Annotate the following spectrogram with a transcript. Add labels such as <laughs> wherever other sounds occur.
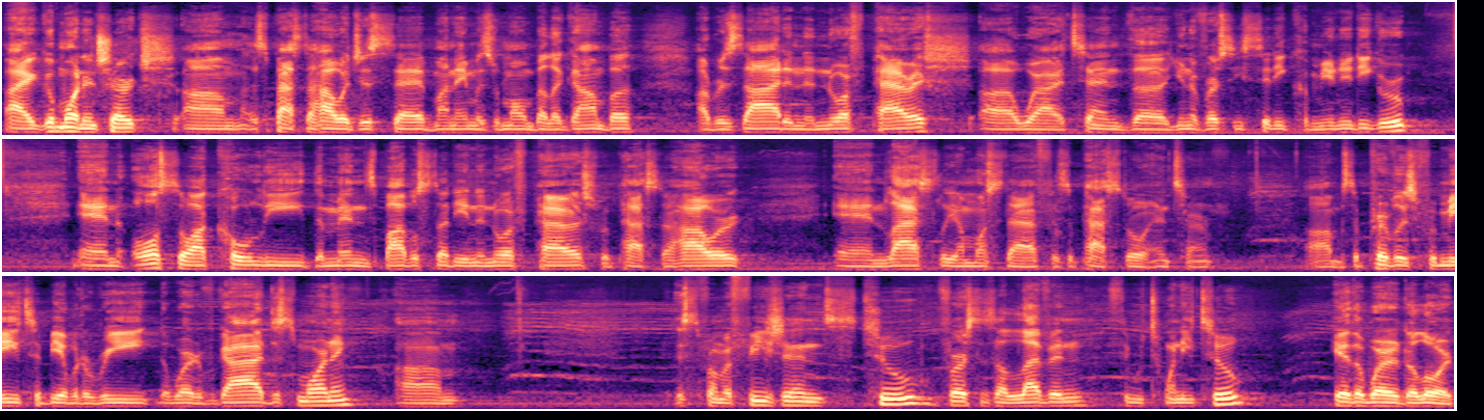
All right, good morning, church. Um, as Pastor Howard just said, my name is Ramon Belagamba. I reside in the North Parish, uh, where I attend the University City Community Group. And also, I co lead the men's Bible study in the North Parish with Pastor Howard. And lastly, I'm on staff as a pastoral intern. Um, it's a privilege for me to be able to read the Word of God this morning. Um, this is from Ephesians 2, verses 11 through 22. Hear the Word of the Lord.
